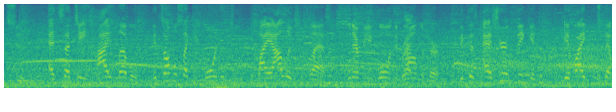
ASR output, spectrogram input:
to at such a high level, it's almost like you're going into biology class whenever you go on the ground right. with her. Because as you're thinking, if I do step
